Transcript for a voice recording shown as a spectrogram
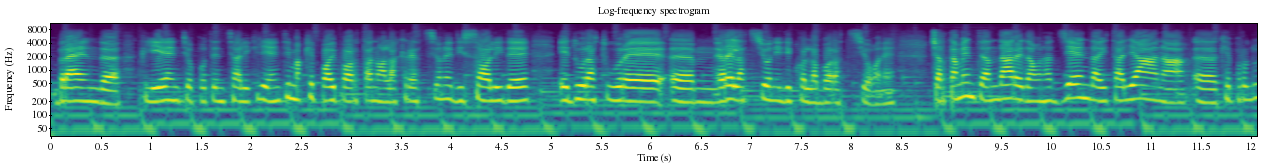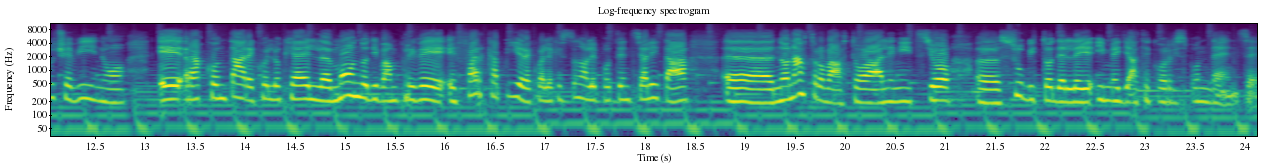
brand clienti o potenziali clienti, ma che poi portano alla creazione di solide e durature ehm, relazioni di collaborazione. Certamente andare da un'azienda italiana eh, che produce vino e raccontare quello che è il mondo di Van Privé e far capire quelle che sono le potenzialità eh, non ha trovato all'inizio eh, subito delle immediate corrispondenze,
